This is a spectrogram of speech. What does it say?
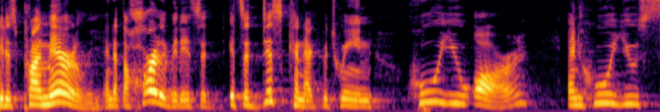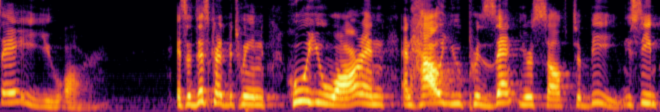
It is primarily, and at the heart of it, it's a, it's a disconnect between who you are and who you say you are. It's a disconnect between who you are and, and how you present yourself to be. You see,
